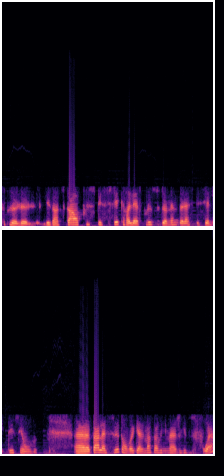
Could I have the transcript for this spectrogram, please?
toutes les anticorps plus spécifiques relèvent plus du domaine de la spécialité si on veut. par la suite, on va également faire une imagerie du foie.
